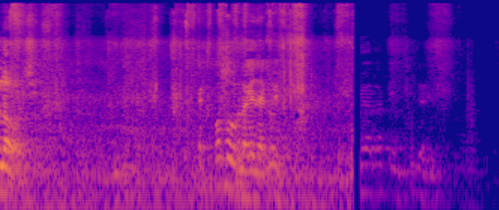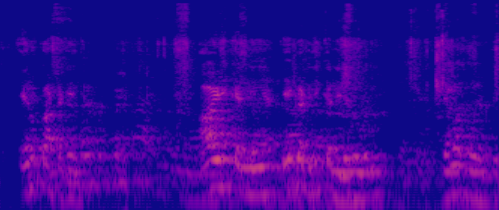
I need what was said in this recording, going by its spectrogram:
ਲਓ ਜੀ ਇੱਕ ਬਹੁਤ ਹੋਰ ਲੈ ਕੇ ਜਾ ਕੇ ਓਏ ਇਹਨੂੰ ਕੱਟ ਕੇ ਆਹ ਜਿਹੜੀ ਕੰਨੀ ਹੈ ਇਹ ਗੱਡੀ ਦੀ ਕੰਨੀ ਦੇ ਦੋ ਜਮਾ ਹੋ ਜਾਂਦੇ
